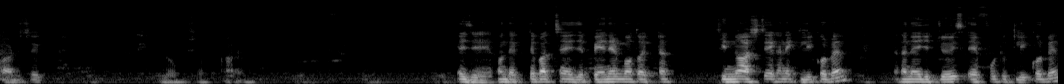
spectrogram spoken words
পারসেক ব্লক শপ আর এই যে এখন দেখতে পাচ্ছেন, এই যে পেনের মতো একটা চিহ্ন আসছে, এখানে ক্লিক করবেন। এখানে এই যে চয়েস এ ফটো ক্লিক করবেন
